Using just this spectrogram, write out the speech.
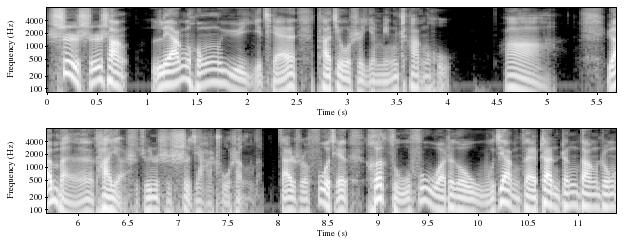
事实上，梁红玉以前她就是一名娼户，啊，原本她也是军事世家出生的，但是父亲和祖父啊，这个武将在战争当中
